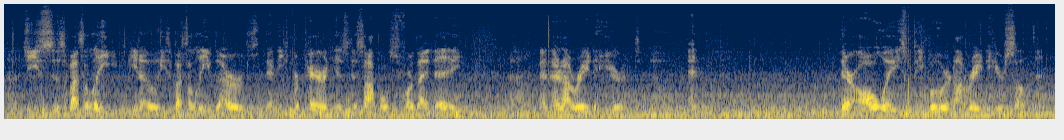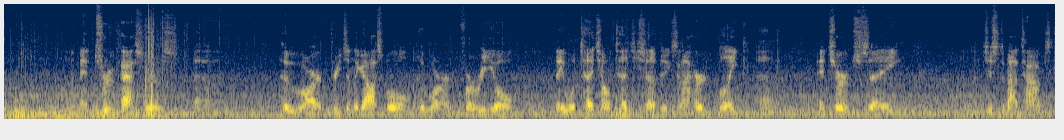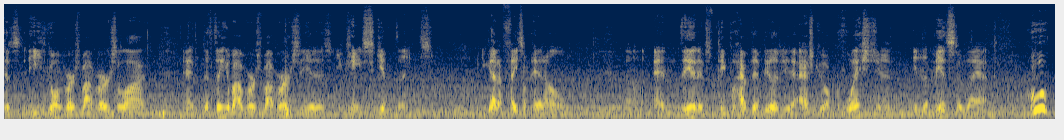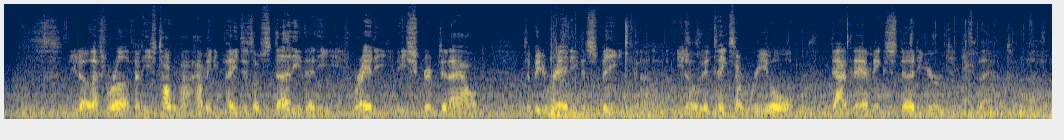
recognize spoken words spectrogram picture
uh, Jesus is about to leave. You know, he's about to leave the earth, and he's preparing his disciples for that day, uh, and they're not ready to hear it. Uh, and there are always people who are not ready to hear something. And true pastors who are preaching the gospel, who are for real, they will touch on touchy subjects. And I heard Blake uh, at church say uh, just about times because he's going verse by verse a lot. And the thing about verse by verse is you can't skip things. You got to face them head on. Uh, and then if people have the ability to ask you a question in the midst of that, whoo, you know that's rough. And he's talking about how many pages of study that he's ready, he's scripted out to be ready to speak. Uh, you know, it takes a real dynamic studier to do that. Uh,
